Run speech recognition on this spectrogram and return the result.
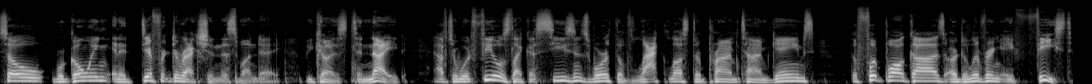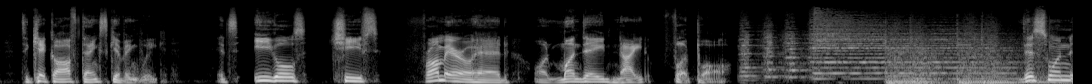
So we're going in a different direction this Monday because tonight, after what feels like a season's worth of lackluster primetime games, the football gods are delivering a feast to kick off Thanksgiving week. It's Eagles, Chiefs from Arrowhead on Monday Night Football. This one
